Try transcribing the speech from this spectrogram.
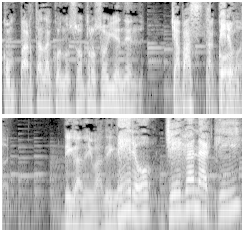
Compártala con nosotros hoy en el Ya basta con... diga, diva, diga. Pero llegan aquí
